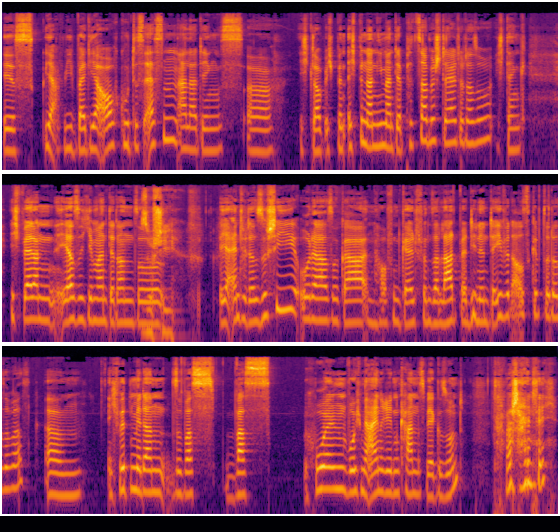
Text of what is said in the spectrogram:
ist, ja, wie bei dir auch, gutes Essen. Allerdings, äh, ich glaube, ich bin, ich bin dann niemand, der Pizza bestellt oder so. Ich denke, ich wäre dann eher so jemand, der dann so. Sushi. Ja, entweder Sushi oder sogar einen Haufen Geld für einen Salat bei Dean David ausgibt oder sowas. Ähm, ich würde mir dann sowas was holen, wo ich mir einreden kann, es wäre gesund. wahrscheinlich.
